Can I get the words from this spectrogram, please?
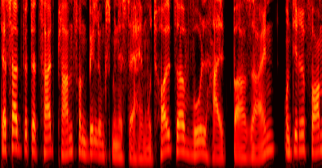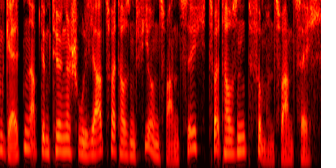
Deshalb wird der Zeitplan von Bildungsminister Helmut Holter wohl haltbar sein und die Reform gelten ab dem Thüringer Schuljahr 2024-2025.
